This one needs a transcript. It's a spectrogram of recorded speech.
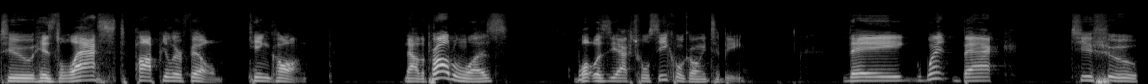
to his last popular film, King Kong. Now the problem was what was the actual sequel going to be? They went back to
